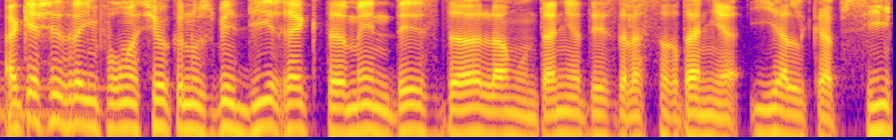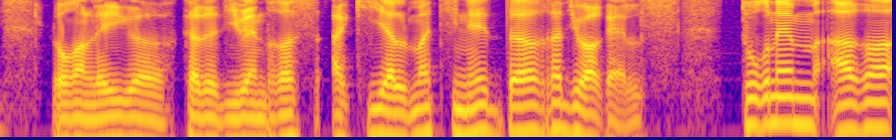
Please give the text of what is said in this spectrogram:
Aquesta és la informació que nos ve directament des de la muntanya, des de la Cerdanya i el Capcí. Laurent Leiga, cada divendres aquí al matiner de Radio Arrels. Tornem ara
